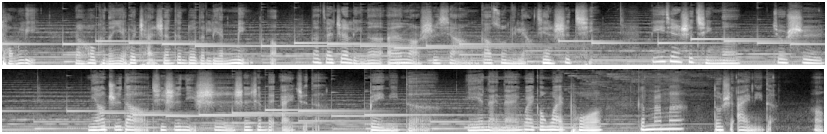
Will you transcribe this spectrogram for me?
同理，然后可能也会产生更多的怜悯，啊，那在这里呢，安安老师想告诉你两件事情，第一件事情呢，就是。你要知道，其实你是深深被爱着的，被你的爷爷奶奶、外公外婆跟妈妈都是爱你的，嗯，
